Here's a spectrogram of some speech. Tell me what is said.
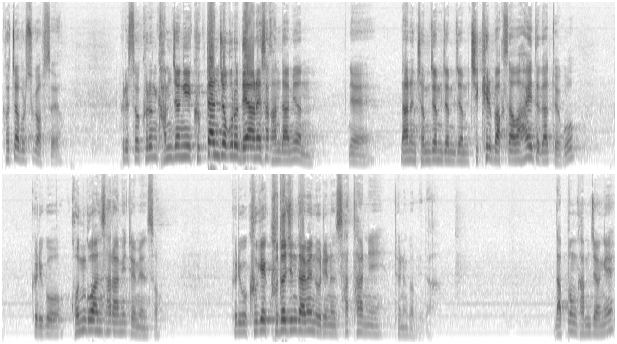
걷잡을 수가 없어요. 그래서 그런 감정이 극단적으로 내 안에서 간다면, 예, 나는 점점 점점 지킬 박사와 하이드가 되고, 그리고 곤고한 사람이 되면서 그리고 그게 굳어진다면 우리는 사탄이 되는 겁니다. 나쁜 감정에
